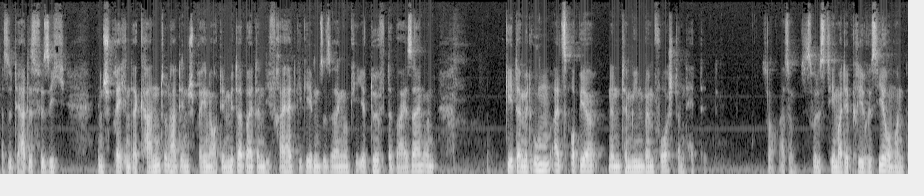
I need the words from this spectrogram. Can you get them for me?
Also der hat es für sich entsprechend erkannt und hat entsprechend auch den Mitarbeitern die Freiheit gegeben zu sagen, okay, ihr dürft dabei sein und geht damit um, als ob ihr einen Termin beim Vorstand hättet. So, also so das Thema der Priorisierung und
